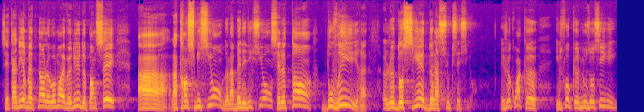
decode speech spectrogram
C'est-à-dire maintenant le moment est venu de penser à la transmission de la bénédiction. C'est le temps d'ouvrir le dossier de la succession. Et je crois qu'il faut que nous aussi,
